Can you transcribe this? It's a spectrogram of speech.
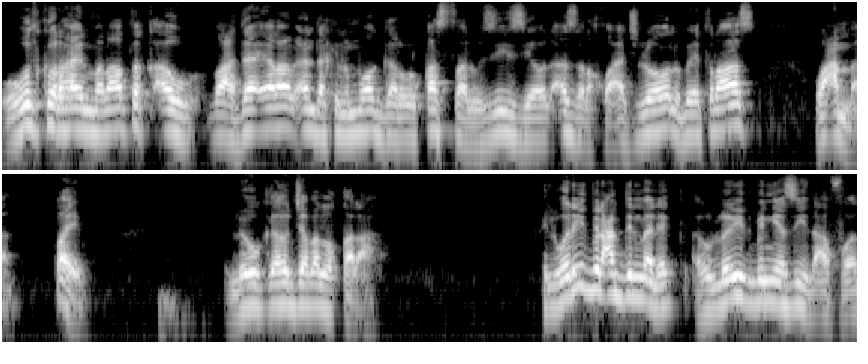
واذكر هاي المناطق أو ضع دائرة عندك الموقر والقسطل وزيزيا والأزرق وعجلون وبيت راس وعمان. طيب اللي هو جبل القلعة. الوليد بن عبد الملك أو الوليد بن يزيد عفوا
